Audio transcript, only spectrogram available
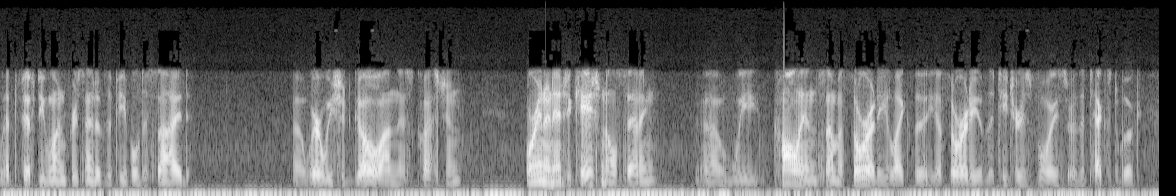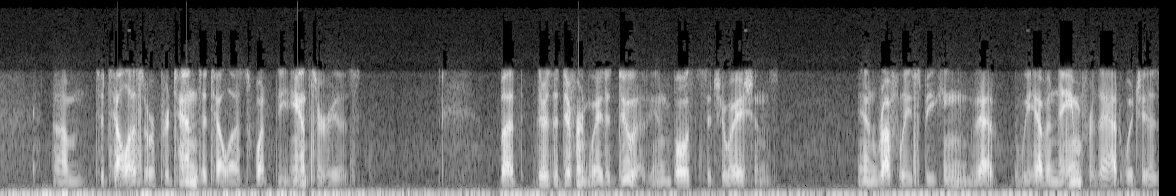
Let 51% of the people decide uh, where we should go on this question. Or in an educational setting, uh, we call in some authority, like the authority of the teacher's voice or the textbook, um, to tell us or pretend to tell us what the answer is. But there's a different way to do it in both situations. And roughly speaking, that we have a name for that, which is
